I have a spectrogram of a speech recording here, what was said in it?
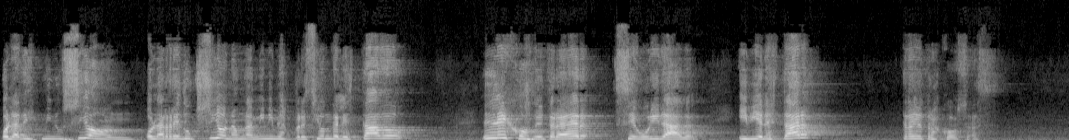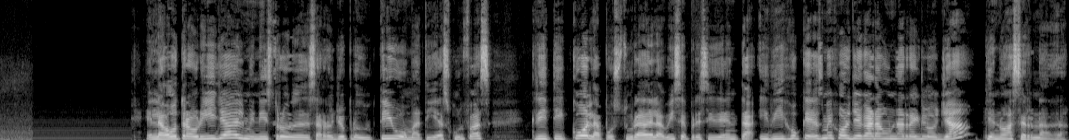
o la disminución o la reducción a una mínima expresión del Estado, lejos de traer seguridad y bienestar, trae otras cosas. En la otra orilla, el ministro de Desarrollo Productivo, Matías Culfas, criticó la postura de la vicepresidenta y dijo que es mejor llegar a un arreglo ya que no hacer nada.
